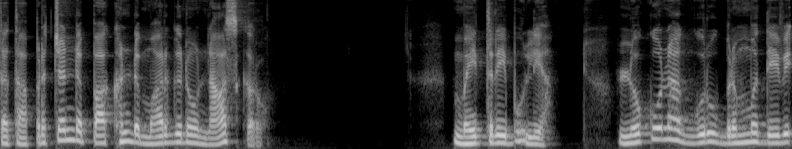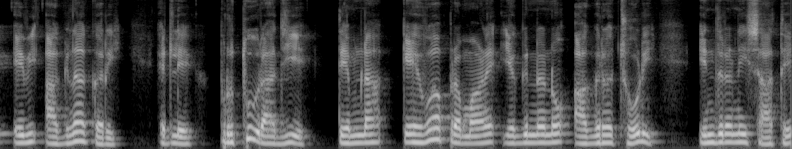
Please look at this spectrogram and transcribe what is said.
તથા પ્રચંડ પાખંડ માર્ગનો નાશ કરો. મૈત્રી બોલ્યા, લોકોના ગુરુ બ્રહ્મદેવે એવી આજ્ઞા કરી એટલે પૃથુરાજીએ તેમના કહેવા પ્રમાણે યજ્ઞનો આગ્રહ છોડી ઇન્દ્રની સાથે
